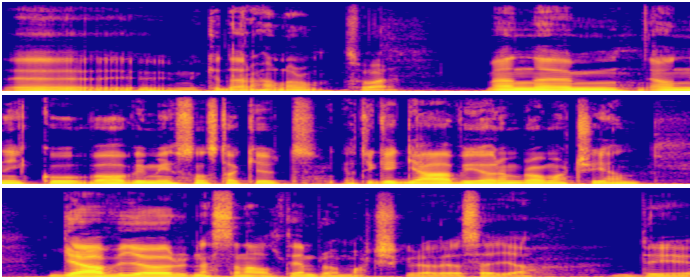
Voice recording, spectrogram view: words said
Det är mycket där det handlar om. Så är det. Men ehm, ja, Nico, vad har vi mer som stack ut? Jag tycker Gavi gör en bra match igen. Gavi gör nästan alltid en bra match skulle jag vilja säga. Det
